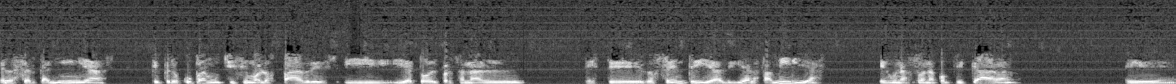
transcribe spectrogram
en las cercanías, que preocupan muchísimo a los padres y, y a todo el personal este, docente y a, y a las familias. Es una zona complicada, eh,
